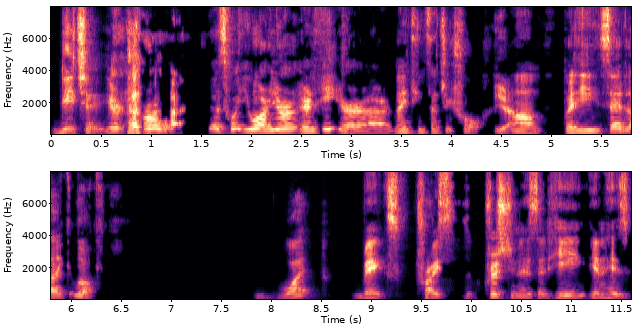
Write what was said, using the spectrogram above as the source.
Nietzsche, you're a troll. That's what you are. You're an eight or 19th century troll. Yeah. Um, but he said, like, look, what makes Christ the Christian is that he, in his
